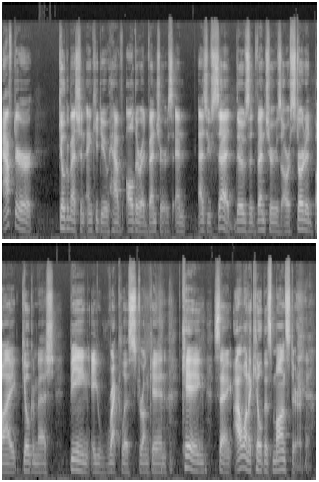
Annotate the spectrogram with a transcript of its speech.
after Gilgamesh and Enkidu have all their adventures, and as you said, those adventures are started by Gilgamesh being a reckless, drunken king saying, I want to kill this monster.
